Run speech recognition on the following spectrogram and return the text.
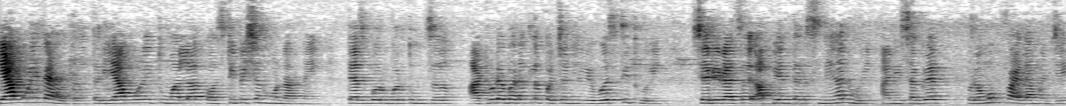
यामुळे काय होतं? तर यामुळे तुम्हाला कॉन्स्टिपेशन होणार नाही. त्याचबरोबर तुमचं आठवड्याभरातलं पचन हे व्यवस्थित होईल शरीराचं अभ्यंतर स्नेहन होईल आणि सगळ्यात प्रमुख फायदा म्हणजे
